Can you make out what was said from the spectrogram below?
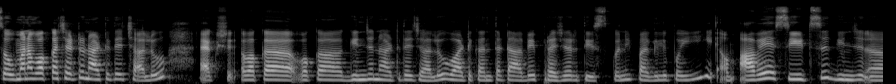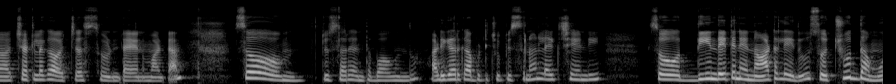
సో మనం ఒక్క చెట్టు నాటితే చాలు. యాక్చు ఒక ఒక గింజ నాటితే చాలు. వాటికంతటా అవే ప్రెషర్ తీసుకొని పగిలిపోయి అవే సీడ్స్ గింజ చెట్లుగా వచ్చేస్తూ ఉంటాయి అనమాట సో చూసారా ఎంత బాగుందో? అడిగారు కాబట్టి చూపిస్తున్నాను. లైక్ చేయండి. సో దీనిదైతే నేను నాటలేదు. సో చూద్దాము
